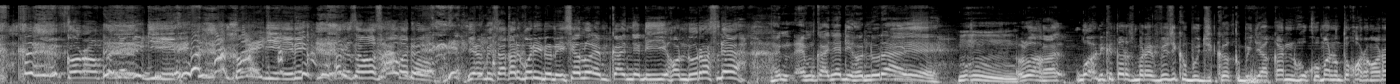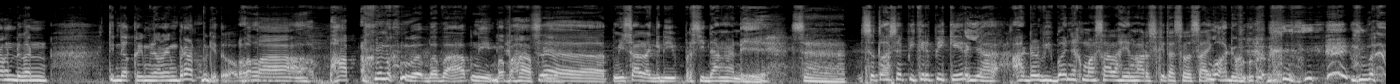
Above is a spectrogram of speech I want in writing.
aja. Koruptornya kayak gini Kok kayak gini? Harus sama-sama dong Ya misalkan gue di Indonesia Lu MK-nya di Honduras dah MK-nya di Honduras. Iya. Mm-mm. Lu nggak Wah ini kita harus merevisi kebijakan hukuman Untuk orang-orang dengan tindak kriminal yang berat begitu. Bapak Hap. Bapak Apni Bapak Hap, Set Misal lagi di persidangan Iya. Set Setelah saya pikir-pikir Iya. Ada lebih banyak masalah yang harus kita selesaikan Waduh. Ba-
